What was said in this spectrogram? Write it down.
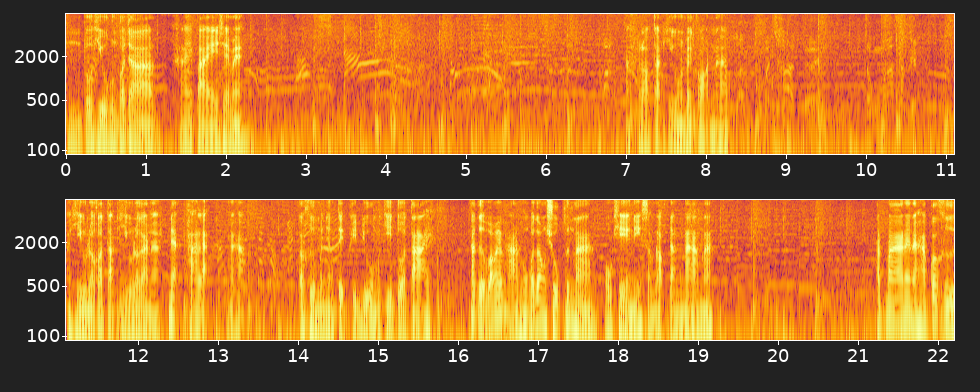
อืมตัวฮิวคุณก็จะหายไปใช่ไหมเราตัดฮิวมันไปก่อนนะครับฮิวแล้วก็ตัดฮิวแล้วกันนะเนี่ยผ่านแล้วนะครับ ก็คือมันยังติดพิษอยู่เมื่อกี้ตัวตาย ถ้าเกิดว่าไม่ผ่านผมก็ต้องชุบขึ้นมา โอเคอันนี้สำหรับดันน้ำนะ ถัดมาเนี่ยนะครับก็คือ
